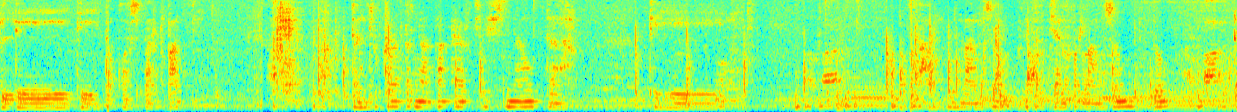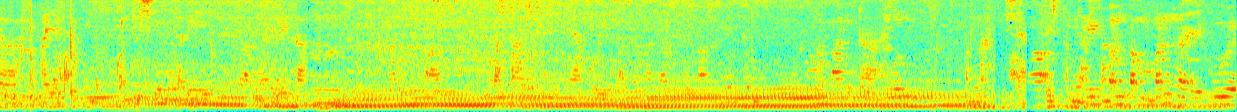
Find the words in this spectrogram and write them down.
beli di toko spare part. Dan juga ternyata air fuse-nya udah di sambung langsung di jumper langsung itu udah kayak gini kondisi dari lilitan pasang aku ini itu udah pernah diservis ternyata Tripen temen lah gue.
